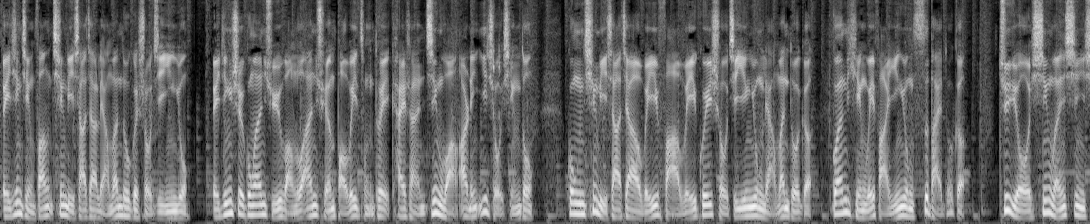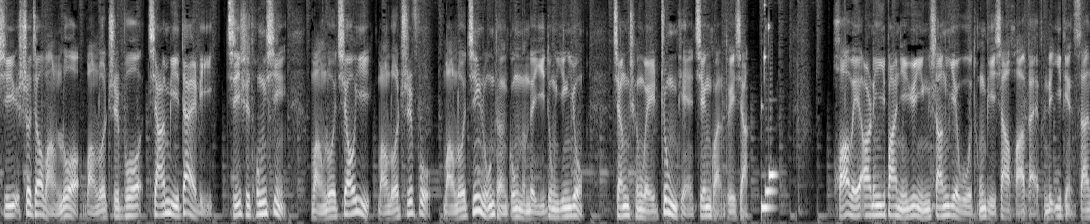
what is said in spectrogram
北京警方清理下架两万多个手机应用。北京市公安局网络安全保卫总队开展“净网二零一九”行动，共清理下架违法违规手机应用两万多个，关停违法应用四百多个。具有新闻信息、社交网络、网络直播、加密代理、即时通信、网络交易、网络支付、网络金融等功能的移动应用，将成为重点监管对象。华为二零一八年运营商业务同比下滑百分之一点三。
